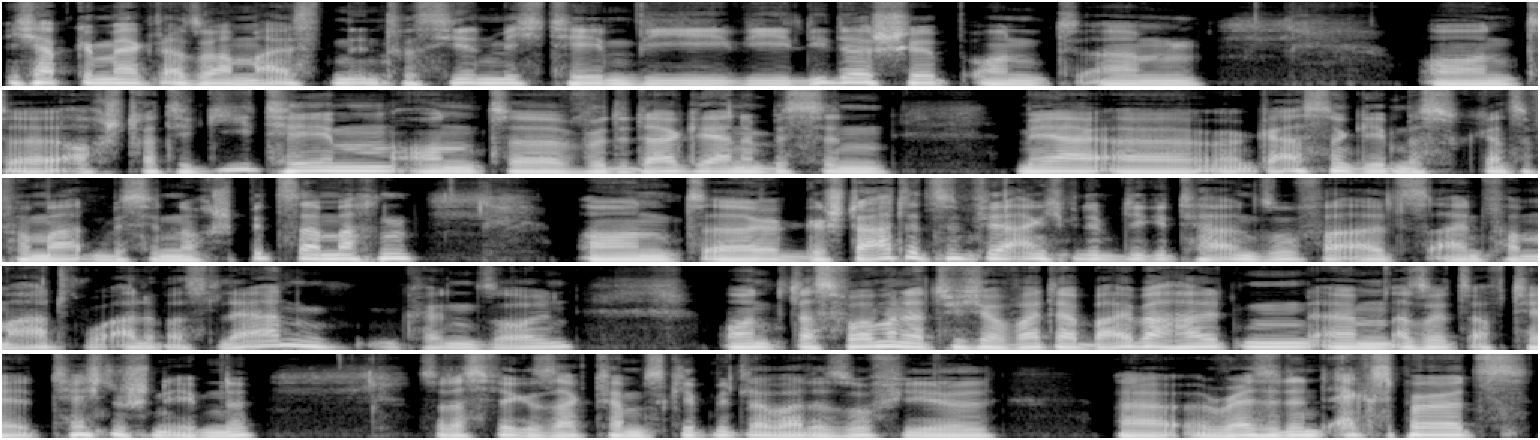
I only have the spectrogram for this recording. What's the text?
ich habe gemerkt, also am meisten interessieren mich Themen wie, wie Leadership und, ähm, und äh, auch Strategiethemen und äh, würde da gerne ein bisschen mehr äh, Gas geben, das ganze Format ein bisschen noch spitzer machen. Und äh, gestartet sind wir eigentlich mit dem digitalen Sofa als ein Format, wo alle was lernen können sollen. Und das wollen wir natürlich auch weiter beibehalten, ähm, also jetzt auf der technischen Ebene, sodass wir gesagt haben, es gibt mittlerweile so viel äh, Resident Experts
